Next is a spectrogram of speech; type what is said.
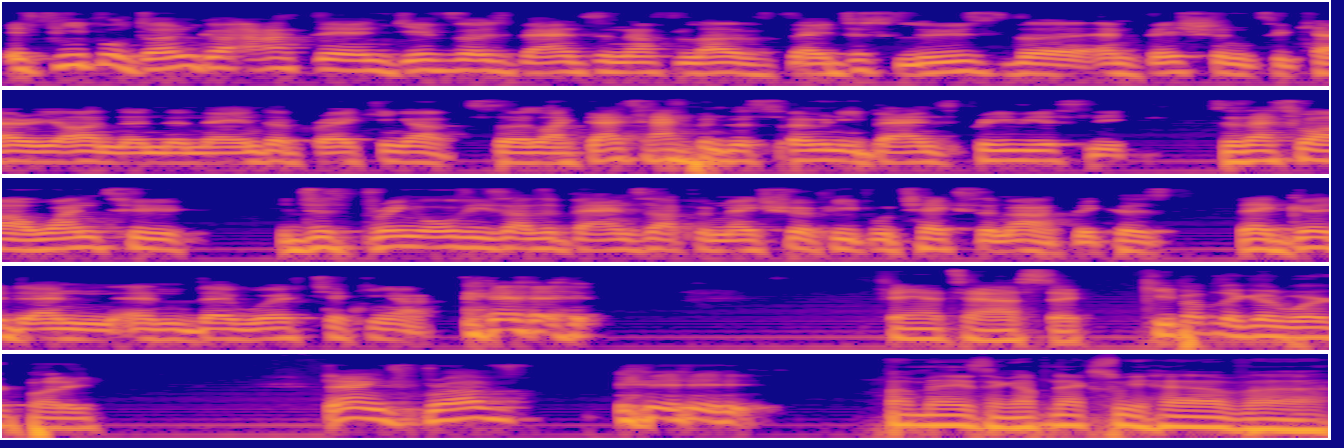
if people don't go out there and give those bands enough love, they just lose the ambition to carry on and then they end up breaking up. So, like, that's mm-hmm. happened with so many bands previously. So, that's why I want to just bring all these other bands up and make sure people check them out because they're good and, and they're worth checking out. Fantastic. Keep up the good work, buddy. Thanks, bruv. Amazing. Up next, we have uh,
